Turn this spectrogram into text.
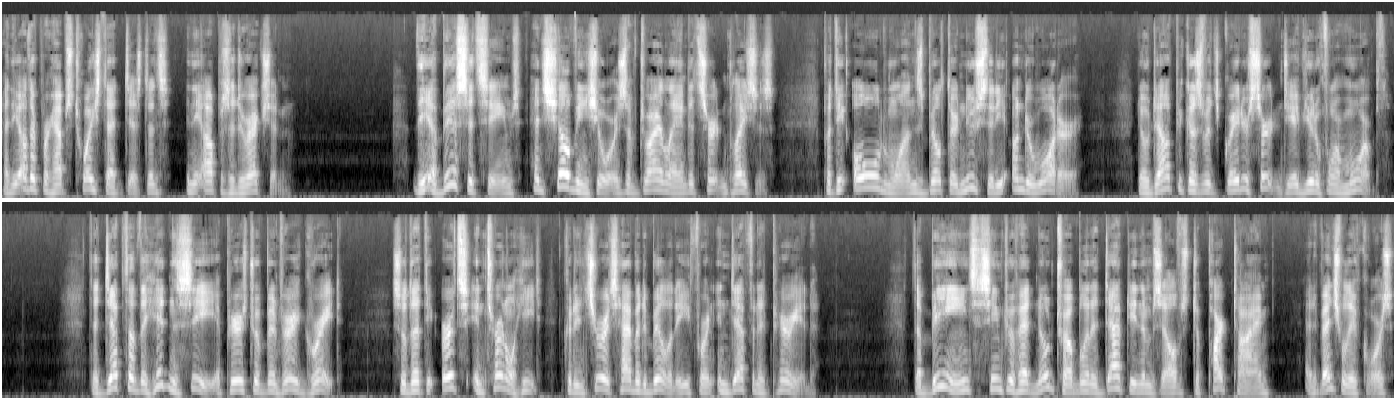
and the other perhaps twice that distance in the opposite direction. The abyss, it seems, had shelving shores of dry land at certain places, but the old ones built their new city under water, no doubt because of its greater certainty of uniform warmth. The depth of the hidden sea appears to have been very great, so that the earth's internal heat could ensure its habitability for an indefinite period. The beings seem to have had no trouble in adapting themselves to part time, and eventually, of course,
